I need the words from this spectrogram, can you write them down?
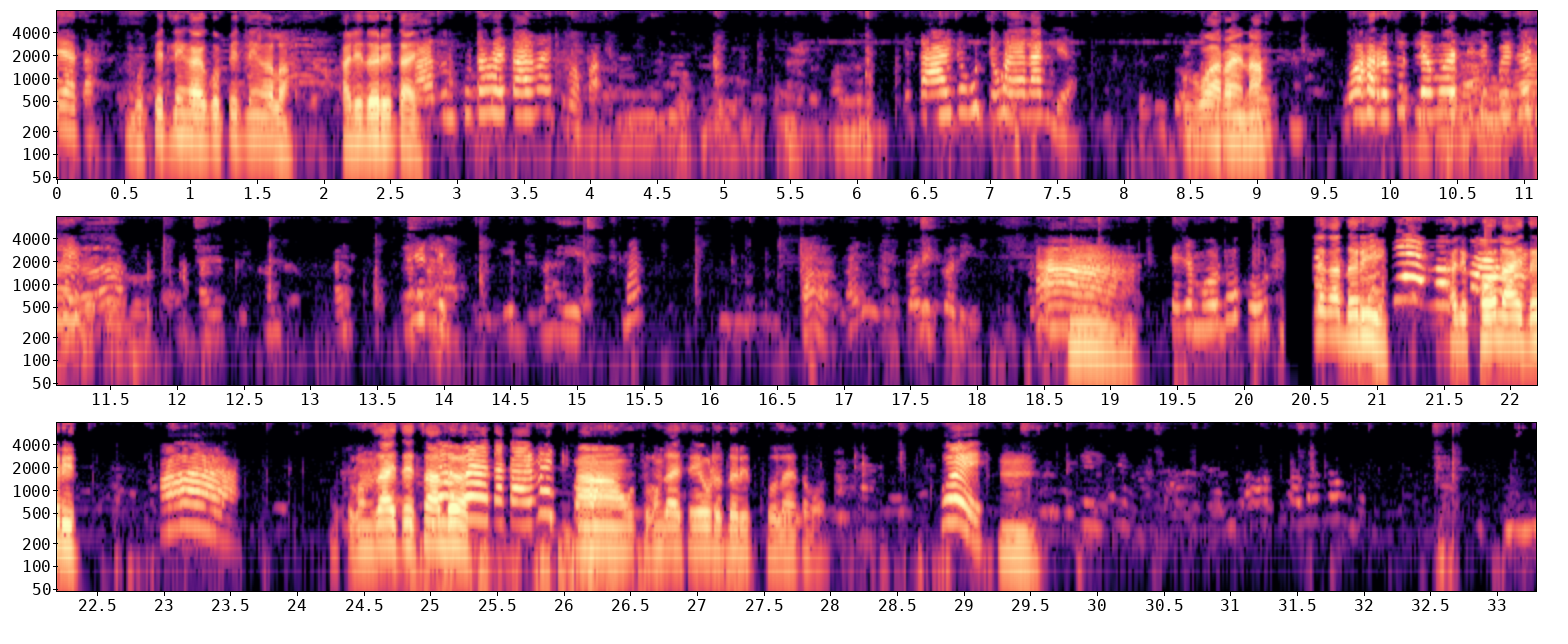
जायचंय आता. गुप्पीत लिंग आहे गुप्पीत लिंगाला. खाली दरीत आहे. अजून कुठं आहे काय माहिती बाबा. तिथं आईच्या उलट्या व्हायला लागल्या. ती वार आहे ना. वाहर सुटल्यामुळे तिची बिघडली. इडली. मग? हा त्याच्यामुळे डोकं उठलं. इकडं का दरी? खाली खोल आहे दरीत. हा. उतरून जायचंय चालत. काय माहिती? हा उतरून जायचं एवढं दरीत खोल आहे आता होय. हम्म कुसम्या हम्म.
